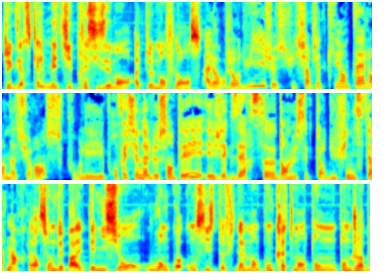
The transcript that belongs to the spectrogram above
Tu exerces quel métier précisément actuellement Florence? Alors aujourd'hui, je suis chargée de clientèle en assurance pour les professionnels de santé et j'exerce dans le secteur du Finistère Nord. Alors si Si on devait parler de tes missions, ou en quoi consiste finalement concrètement ton, ton job?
